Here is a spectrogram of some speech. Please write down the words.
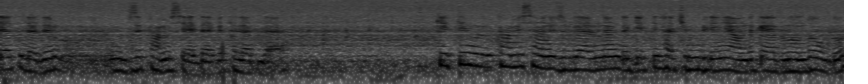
müraciət elədim, bizi komissiyaya dəvət elədilər. Getdim komissiyanın üzvlərindən də getdik həkimin birinin yanında qəbulunda oldu.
